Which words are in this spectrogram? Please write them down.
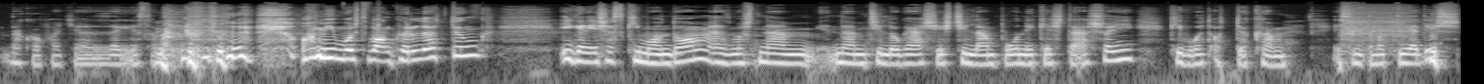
bekaphatja ez az egész, ami, ami most van körülöttünk. Igen, és ezt kimondom, ez most nem, nem csillogás és csillámpónik és társai, ki volt a tököm, és szerintem a tiéd is.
